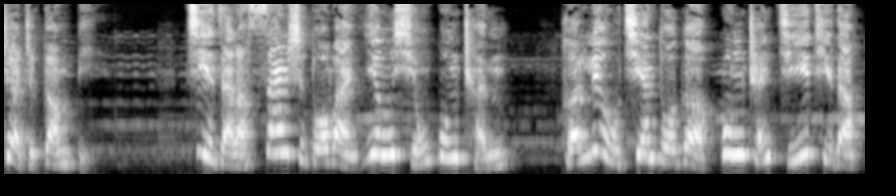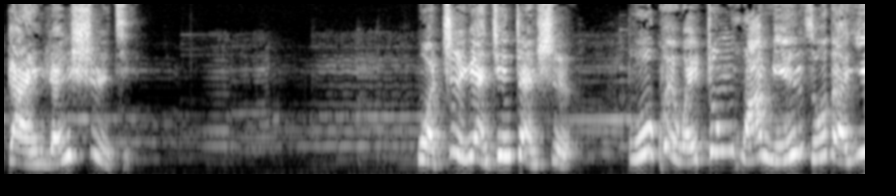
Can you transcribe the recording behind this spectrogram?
这支钢笔，记载了三十多万英雄功臣和六千多个功臣集体的感人事迹。我志愿军战士不愧为中华民族的英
